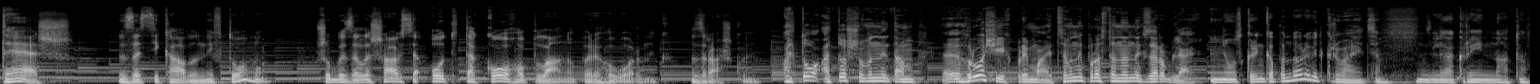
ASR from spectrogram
теж зацікавлений в тому, щоб залишався от такого плану переговорник з Рашкою. А то, а то, що вони там е, гроші їх приймають, це вони просто на них заробляють. Ну, скринька Пандори відкривається для країн НАТО.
